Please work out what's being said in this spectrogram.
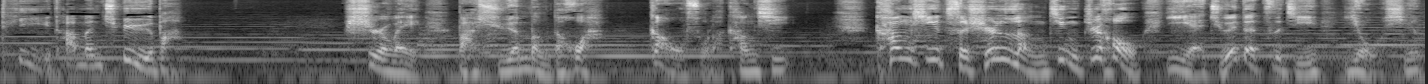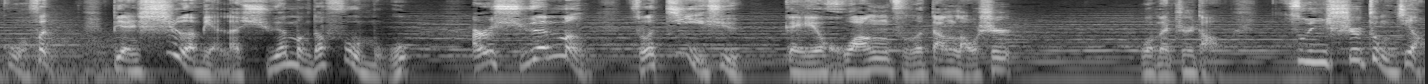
替他们去吧。侍卫把徐梦的话告诉了康熙，康熙此时冷静之后，也觉得自己有些过分，便赦免了徐梦的父母，而徐元梦则继续给皇子当老师。我们知道。尊师重教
